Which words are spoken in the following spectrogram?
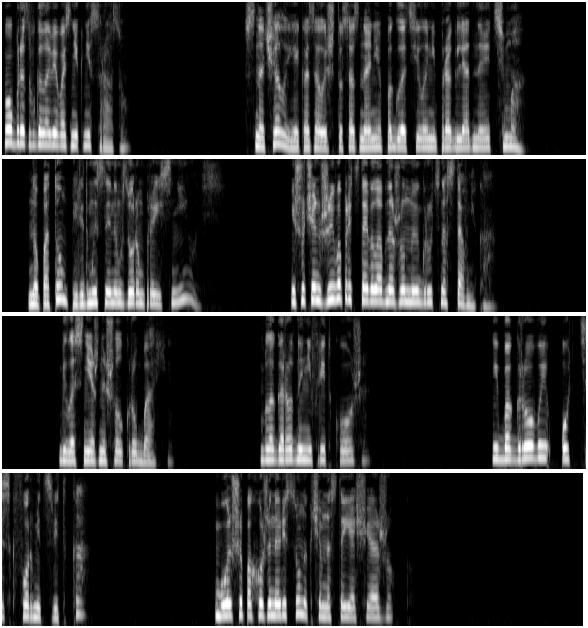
Образ в голове возник не сразу. Сначала ей казалось, что сознание поглотила непроглядная тьма — но потом перед мысленным взором прояснилось, и Шучен живо представила обнаженную грудь наставника. Белоснежный шелк рубахи, благородный нефрит кожи и багровый оттиск в форме цветка, больше похожий на рисунок, чем настоящий ожог.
